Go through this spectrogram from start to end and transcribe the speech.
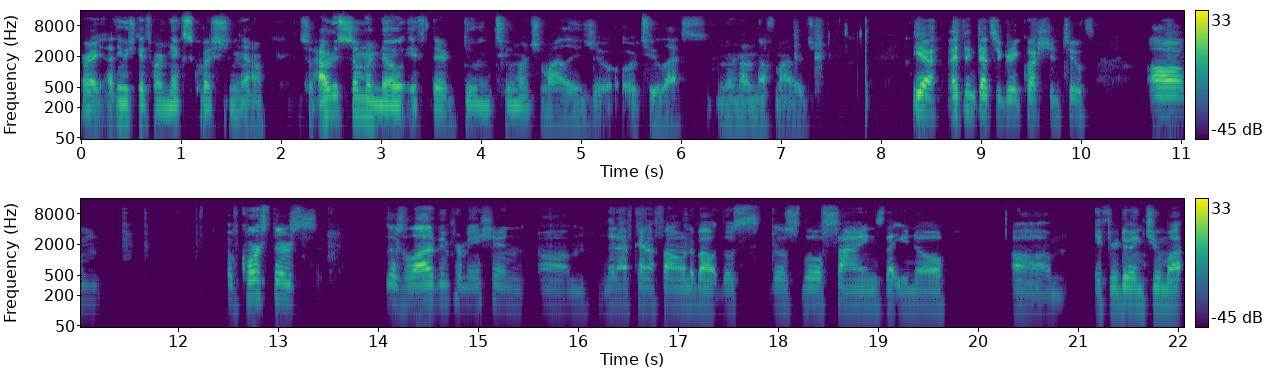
All right, I think we should get to our next question now. So how does someone know if they're doing too much mileage or, or too less? You know, not enough mileage. Yeah, I think that's a great question too. Um, of course, there's there's a lot of information um, that I've kind of found about those those little signs that you know um, if you're doing too much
